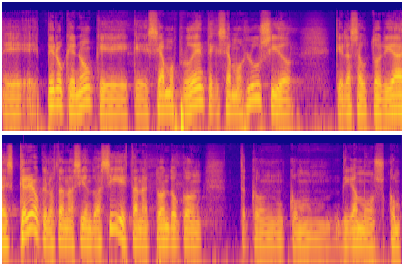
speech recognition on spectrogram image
Eh, espero que no, que, seamos prudentes, que seamos lúcidos, que las autoridades, creo que lo están haciendo así, están actuando con, con digamos, con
